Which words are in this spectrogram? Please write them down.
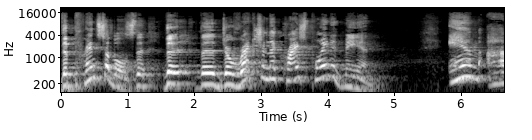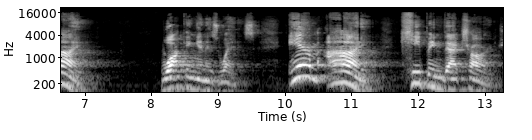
the principles, the, the, the direction that Christ pointed me in? Am I walking in his ways? Am I keeping that charge?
